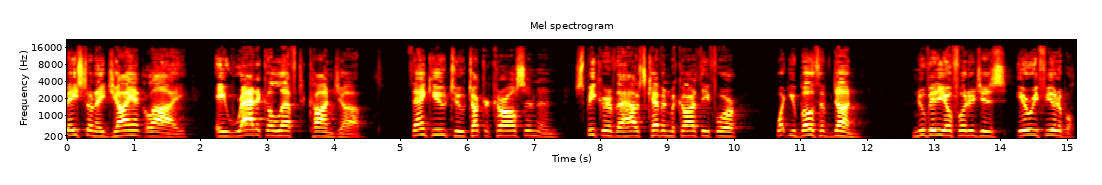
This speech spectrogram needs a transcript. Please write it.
based on a giant lie, a radical left con job. Thank you to Tucker Carlson and Speaker of the House Kevin McCarthy for what you both have done. New video footage is irrefutable,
